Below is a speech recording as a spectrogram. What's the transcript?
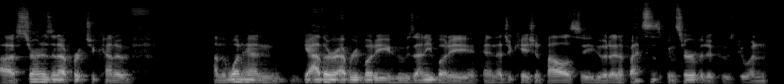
uh, cern is an effort to kind of on the one hand gather everybody who's anybody in education policy who identifies as conservative who's doing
